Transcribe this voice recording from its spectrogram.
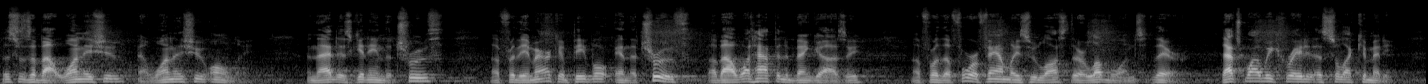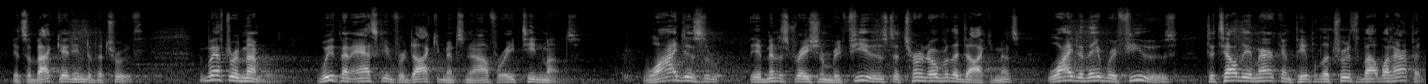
This is about one issue and one issue only, and that is getting the truth uh, for the American people and the truth about what happened in Benghazi uh, for the four families who lost their loved ones there. That's why we created a select committee. It's about getting to the truth. We have to remember, we've been asking for documents now for 18 months. Why does the, the administration refuse to turn over the documents? Why do they refuse to tell the American people the truth about what happened?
